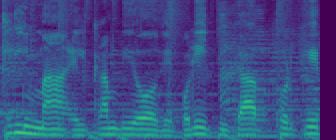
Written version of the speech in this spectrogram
clima, el cambio de política, porque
